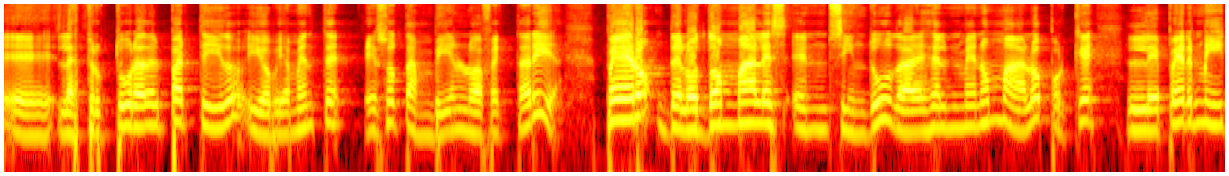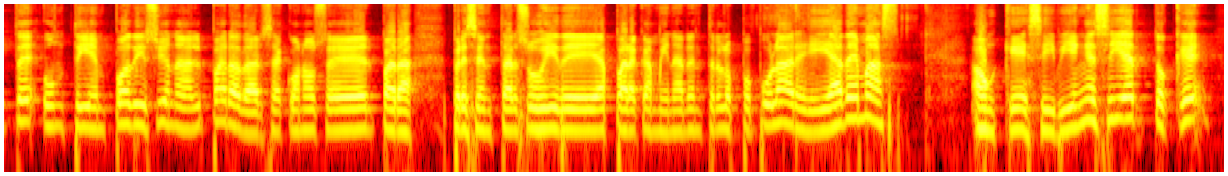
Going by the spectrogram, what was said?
eh, la estructura del partido y obviamente eso también lo afectaría. Pero de los dos males, sin duda, es el menos malo porque le permite un tiempo adicional para darse a conocer, para presentar sus ideas, para caminar entre los populares y además, aunque si bien es cierto que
